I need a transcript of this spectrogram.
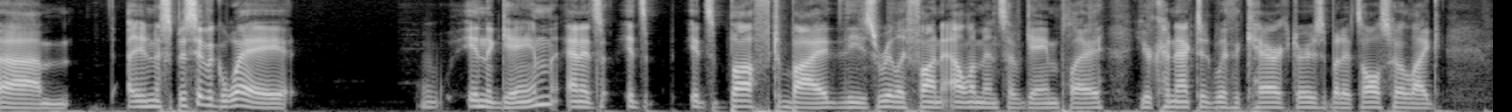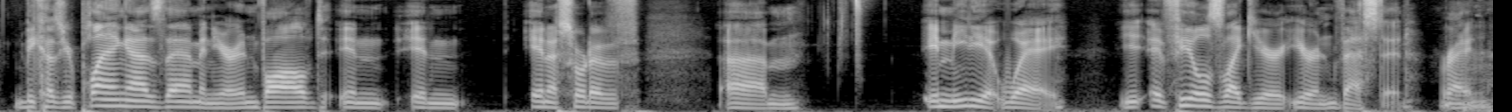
um, in a specific way in the game, and it's it's it's buffed by these really fun elements of gameplay. You're connected with the characters, but it's also like because you're playing as them and you're involved in in in a sort of um, immediate way. It feels like you're you're invested, right? Mhm.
